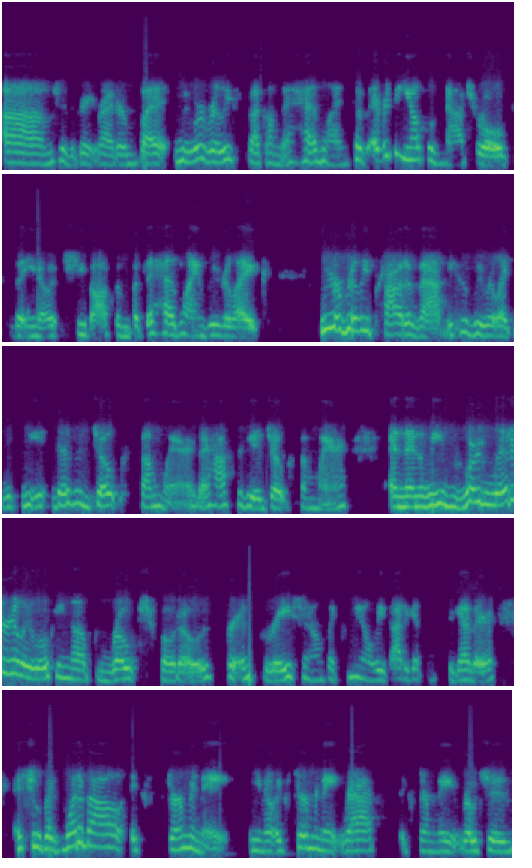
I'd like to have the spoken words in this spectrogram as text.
Um, she's a great writer, but we were really stuck on the headlines because everything else was natural. That you know, she's awesome, but the headlines we were like, we were really proud of that because we were like, we, there's a joke somewhere. There has to be a joke somewhere. And then we were literally looking up roach photos for inspiration. I was like, you know, we got to get this together. And she was like, what about exterminate? You know, exterminate rats, exterminate roaches,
